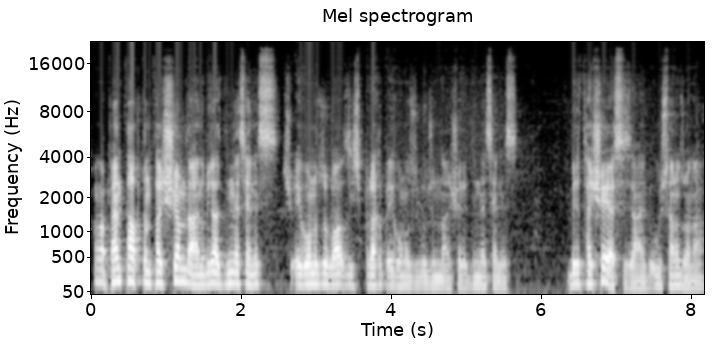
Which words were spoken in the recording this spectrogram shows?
Kanka penta attım taşıyorum da hani biraz dinleseniz. Şu egonuzu vazgeç bırakıp egonuzu ucundan şöyle dinleseniz. Biri taşıyor ya size hani bir uysanız ona.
